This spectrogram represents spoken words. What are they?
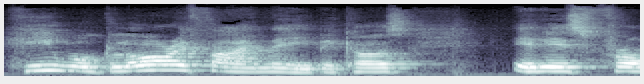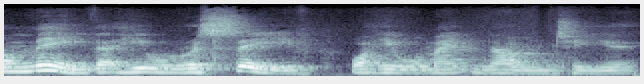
He will glorify me because it is from me that He will receive what He will make known to you.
